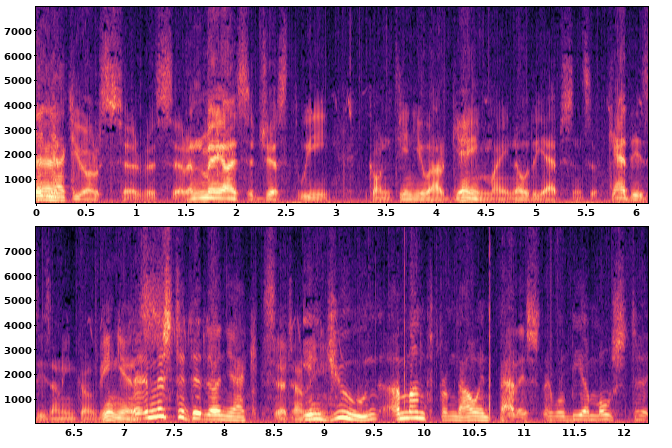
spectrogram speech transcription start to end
At your service, sir. And may I suggest we continue our game? I know the absence of caddies is an Uh, inconvenience. Mr. de Lagnac, Certainly. in June, a month from now in Paris, there will be a most uh,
